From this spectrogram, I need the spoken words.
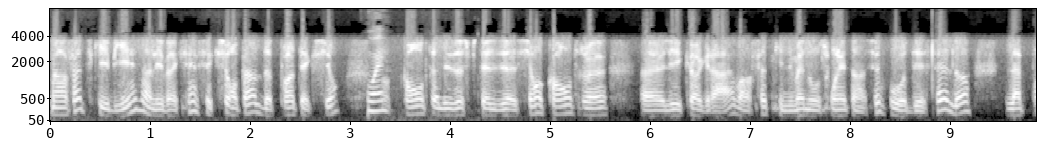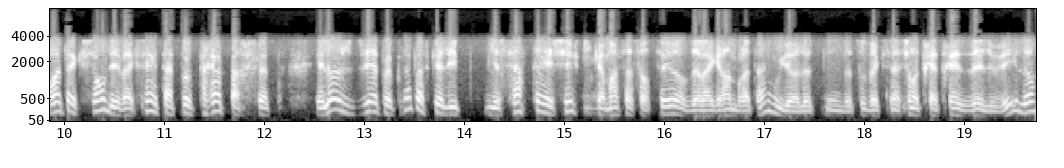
Mais en fait, ce qui est bien dans les vaccins, c'est que si on parle de protection, contre les hospitalisations, contre euh, les cas graves, en fait, qui nous mènent aux soins intensifs ou au décès, là, la protection des vaccins est à peu près parfaite. Et là, je dis à peu près parce que les, il y a certains chiffres qui commencent à sortir de la Grande-Bretagne où il y a le, taux de vaccination est très, très élevé, là.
